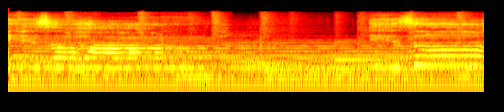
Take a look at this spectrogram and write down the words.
It's so hard, it's so hard.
